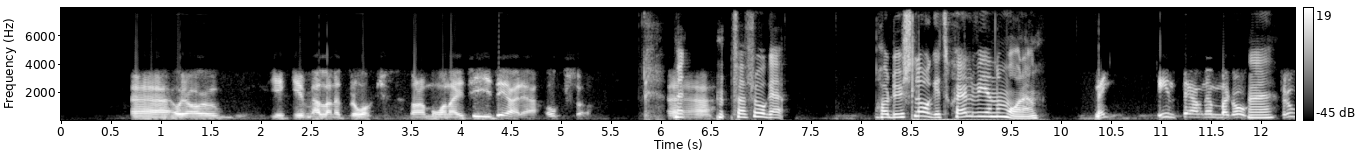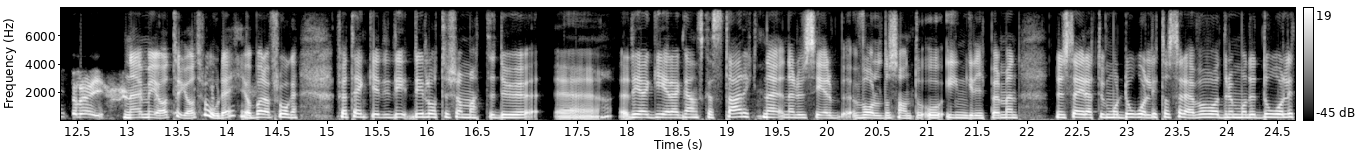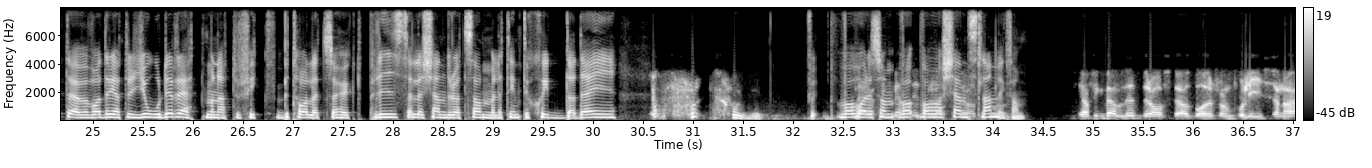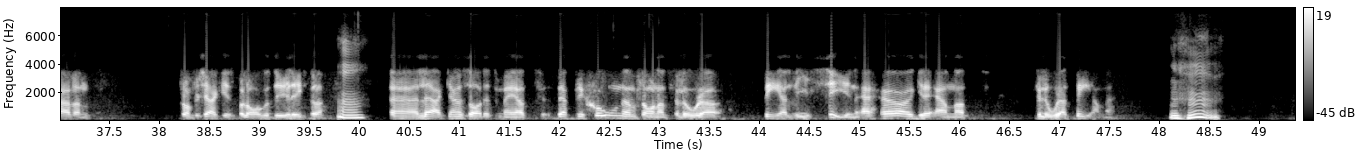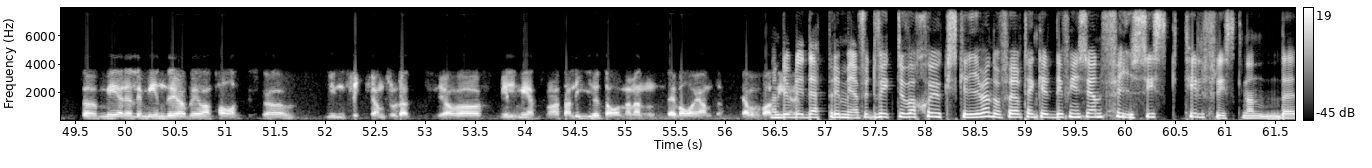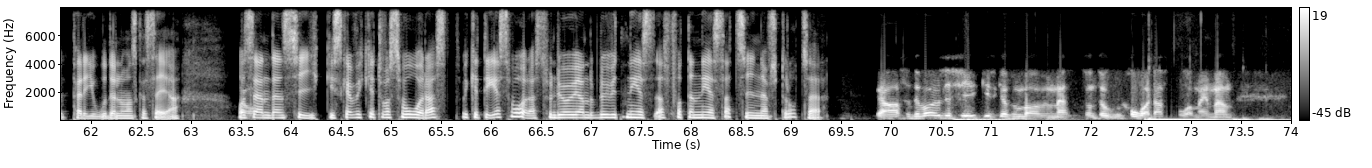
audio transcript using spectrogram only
Eh, och jag gick emellan ett bråk några månader tidigare också. Men- Eh, Får jag fråga, har du slagits själv genom åren? Nej, inte en enda gång. Nej. Tro det eller ej. Nej, men jag, jag tror dig. Jag bara frågar. För jag tänker, det, det låter som att du eh, reagerar ganska starkt när, när du ser våld och sånt och, och ingriper. Men du säger att du mår dåligt och sådär. Vad var det du mådde dåligt över? Var det att du gjorde rätt men att du fick betala ett så högt pris? Eller kände du att samhället inte skyddade dig? För, vad var det som, vad, vad var känslan liksom? Jag fick väldigt bra stöd både från polisen och även från försäkringsbolag och dylikt. Mm. Eh, läkaren sa det till mig att depressionen från att förlora delvis syn är högre än att förlora ett ben. Mhm. Så mer eller mindre, jag blev apatisk och min flickvän trodde att jag var millimeter från att ta livet av mig, men det var jag inte. Jag var bara Men du blir deprimerad. För fick du vara sjukskriven då? För jag tänker, det finns ju en fysisk tillfrisknande period, eller vad man ska säga. Och sen den psykiska, vilket var svårast? Vilket är svårast? För du har ju ändå blivit fått en nedsatt syn efteråt. Så här. Ja, alltså det var väl det psykiska som var mest som tog hårdast på mig. Men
